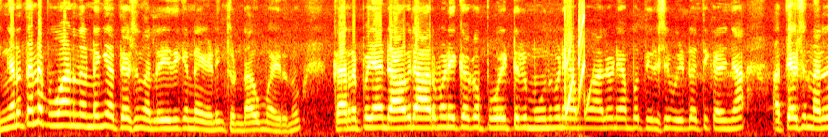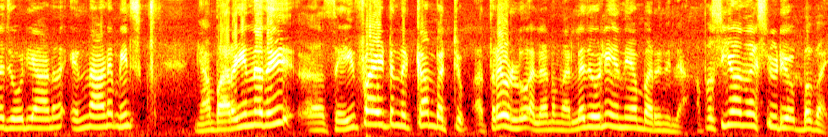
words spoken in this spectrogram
ഇങ്ങനെ തന്നെ പോകുകയാണെന്നുണ്ടെങ്കിൽ അത്യാവശ്യം നല്ല രീതിക്ക് തന്നെ ഏണിങ്സ് ഉണ്ടാവുമായിരുന്നു. കാരണം ഇപ്പോൾ ഞാൻ രാവിലെ ആറ് മണിക്കൊക്കെ പോയിട്ട് ഒരു മൂന്ന് മണിയാകുമ്പോൾ നാല് മണിയാകുമ്പോൾ തിരിച്ച് വീട്ടിലെത്തി കഴിഞ്ഞാൽ അത്യാവശ്യം നല്ല ജോലിയാണ് എന്നാണ്. മീൻസ് ഞാൻ പറയുന്നത് സേഫായിട്ട് നിൽക്കാൻ പറ്റും. അത്രേ ഉള്ളൂ. അല്ലാണ്ട് നല്ല ജോലി എന്ന് ഞാൻ പറയുന്നില്ല. അപ്പോൾ see on next video bye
